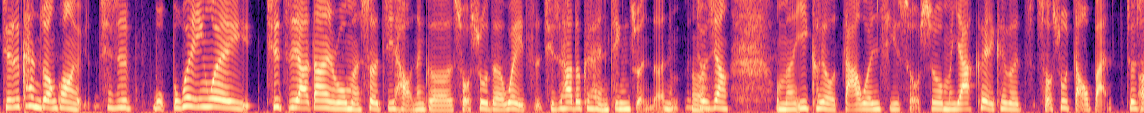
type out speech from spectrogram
其实看状况，其实不不会，因为其实植牙当然，如果我们设计好那个手术的位置，其实它都可以很精准的。你就像我们医科有达文西手术，我们牙科也可以有个手术导板，就是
